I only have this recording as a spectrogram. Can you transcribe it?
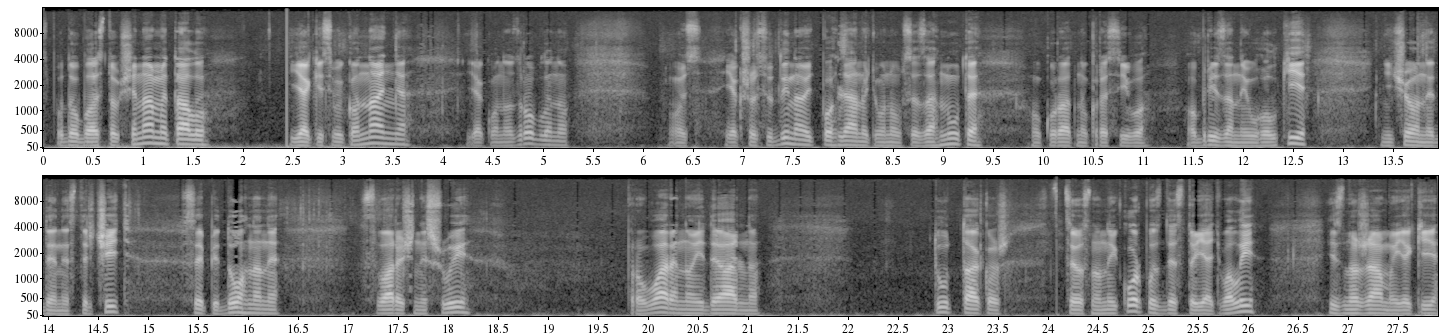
Сподобалась товщина металу, якість виконання, як воно зроблено. Ось, Якщо сюди навіть поглянуть, воно все загнуте, акуратно, красиво обрізані уголки, нічого ніде не стирчить, все підогнане, сварочні шви, проварено ідеально. Тут також це основний корпус, де стоять вали із ножами, які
